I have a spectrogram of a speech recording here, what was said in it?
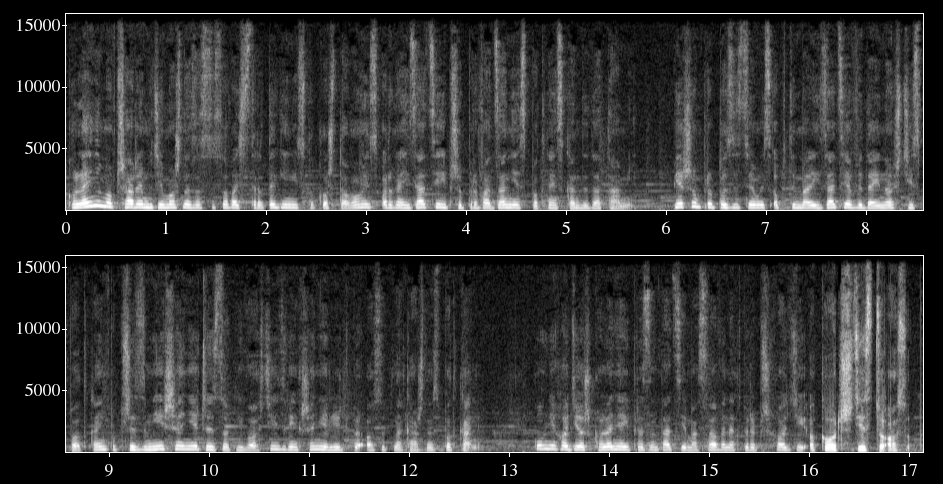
Kolejnym obszarem, gdzie można zastosować strategię niskokosztową jest organizacja i przeprowadzanie spotkań z kandydatami. Pierwszą propozycją jest optymalizacja wydajności spotkań poprzez zmniejszenie częstotliwości i zwiększenie liczby osób na każdym spotkaniu. Głównie chodzi o szkolenia i prezentacje masowe, na które przychodzi około 30 osób.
